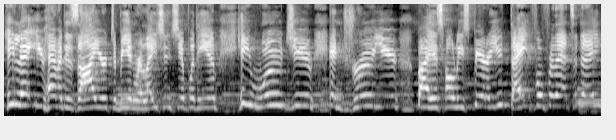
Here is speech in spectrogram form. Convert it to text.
He let you have a desire to be in relationship with Him. He wooed you and drew you by His Holy Spirit. Are you thankful for that today?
